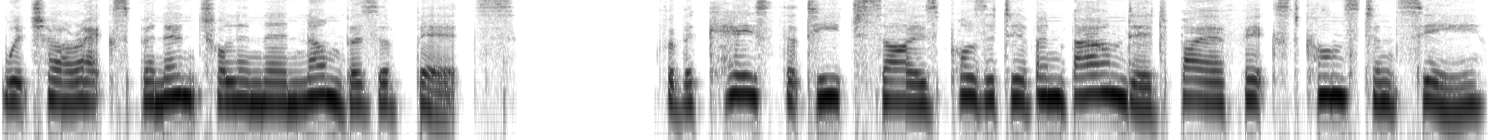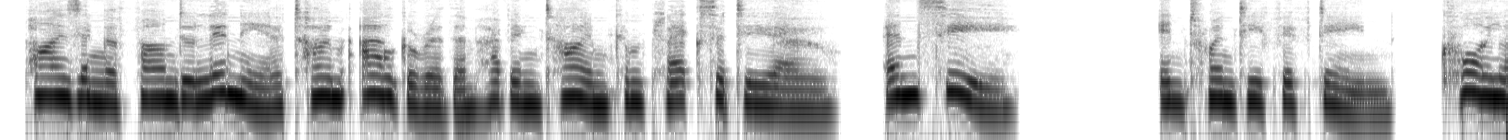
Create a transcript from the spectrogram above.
which are exponential in their numbers of bits. For the case that each psi is positive and bounded by a fixed constant c, Pisinger found a linear time algorithm having time complexity O, NC. In 2015, Coyle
